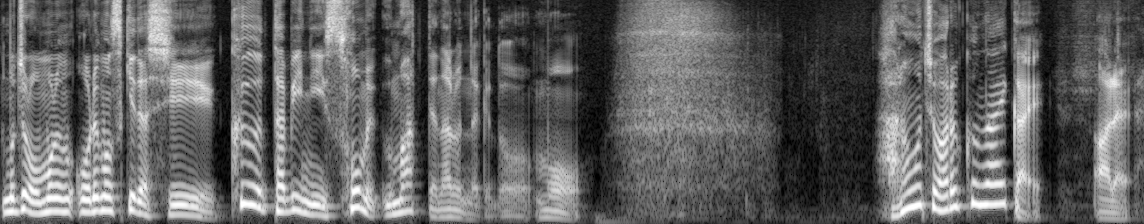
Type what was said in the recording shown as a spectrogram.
もちろん俺も好きだし食うたびにそうめんうまってなるんだけどもう。腹持ち悪くないかい？あれ。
